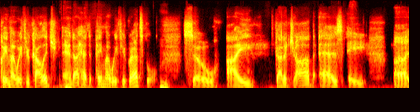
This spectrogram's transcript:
pay my way through college, and I had to pay my way through grad school. Mm. So I got a job as a uh,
